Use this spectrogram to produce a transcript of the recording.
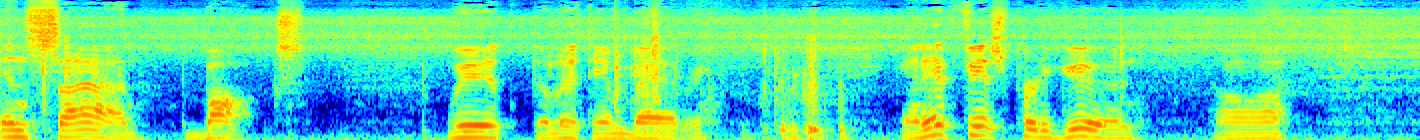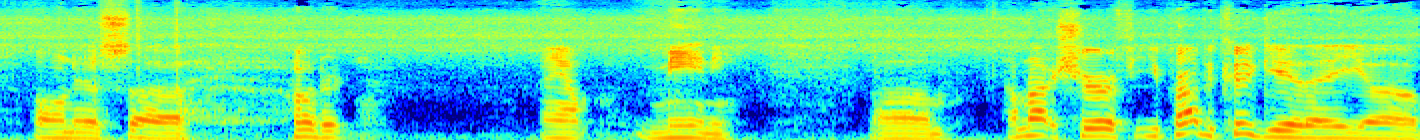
inside the box with the lithium battery. And it fits pretty good uh, on this 100 uh, amp mini. Um, I'm not sure if you probably could get a uh,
